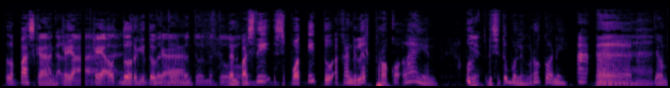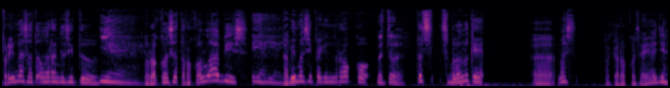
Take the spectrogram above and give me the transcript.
lepas kan, Agak kayak lepas. kayak outdoor gitu betul, kan. Betul, betul, Dan pasti spot itu akan dilihat perokok lain. Oh, Iya. di situ boleh ngerokok nih. Ah, Nah, ah. nyamperin lah satu orang ke situ. Iya. Ngerokok set, rokok lu habis. Iya, iya, iya. Tapi masih pengen ngerokok. betul. Terus sebelah lu kayak, "Eh, Mas, pakai rokok saya aja."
